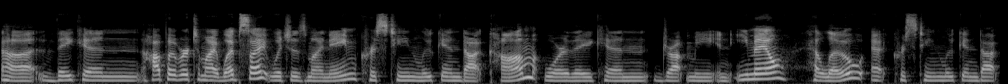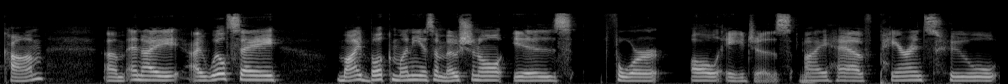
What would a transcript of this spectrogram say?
uh, they can hop over to my website, which is my name, christineluken.com, or they can drop me an email, hello at christineluken.com. Um, and I, I will say my book, Money is Emotional, is for all ages. I have parents who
